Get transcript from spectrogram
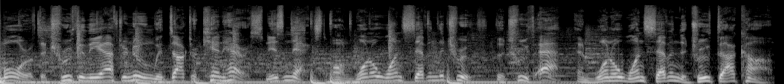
More of the Truth in the Afternoon with Dr. Ken Harris is next on 1017 The Truth, The Truth app, and 1017thetruth.com.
